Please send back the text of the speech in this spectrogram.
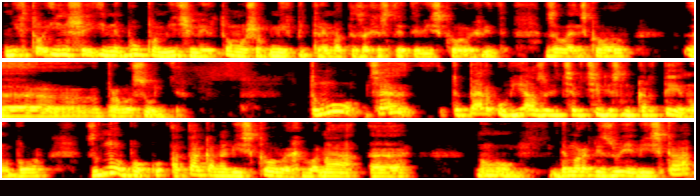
ніхто інший і не був помічений в тому, щоб міг підтримати, захистити військових від Зеленського е, правосуддя. Тому це тепер ув'язується в цілісну картину, бо з одного боку, атака на військових вона е, ну, деморалізує війська,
